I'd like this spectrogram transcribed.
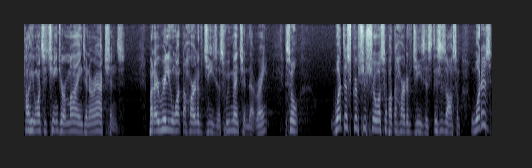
how He wants to change our minds and our actions. But I really want the heart of Jesus. We mentioned that, right? So, what does Scripture show us about the heart of Jesus? This is awesome. What does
